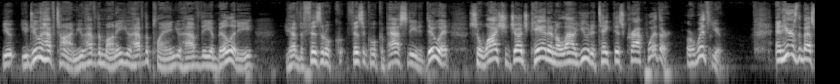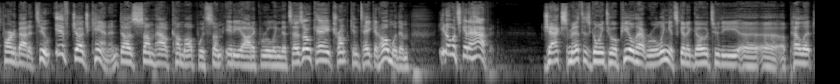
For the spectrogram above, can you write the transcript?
you you do have time. You have the money. You have the plane. You have the ability. You have the physical physical capacity to do it. So why should Judge Cannon allow you to take this crap with her or with you? And here's the best part about it too. If Judge Cannon does somehow come up with some idiotic ruling that says, "Okay, Trump can take it home with him," you know what's going to happen. Jack Smith is going to appeal that ruling. It's going to go to the uh, uh, appellate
